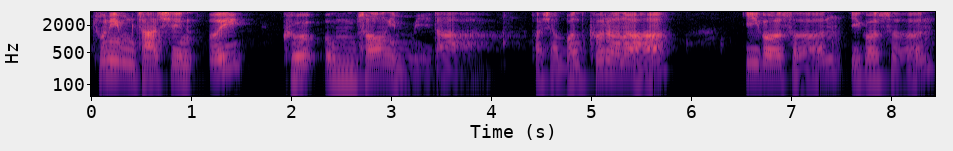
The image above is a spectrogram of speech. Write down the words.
주님 자신의 그 음성입니다. 다시 한번 그러나 이것은 이것은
